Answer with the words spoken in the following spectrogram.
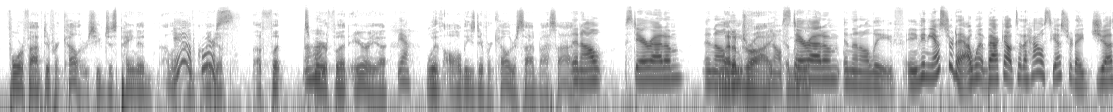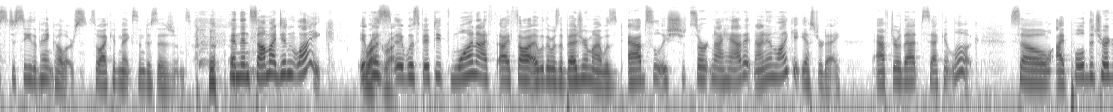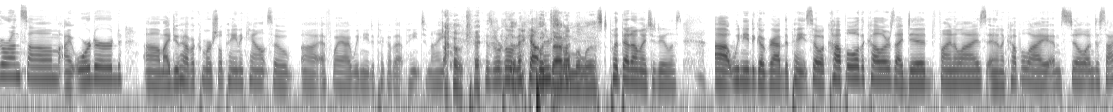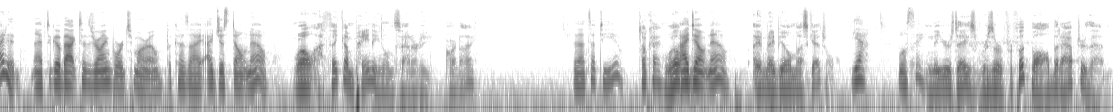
four or five different colors. You've just painted, I don't Yeah, know, of maybe a course. f- a, foot, uh-huh. square foot area Yeah. with all these different colors side by side. and I'll stare at them and I'll Let leave. dry, and I'll and stare at them and then I'll leave. And even yesterday, I went back out to the house yesterday just to see the paint colors so I could make some decisions. and then some I didn't like. It Right, was right. it was fifty one. I I thought there was a bedroom. I was absolutely sh- certain I had it, and I didn't like it yesterday. After that second look, so I pulled the trigger on some. I ordered. Um, I do have a commercial paint account, so uh, FYI, we need to pick up that paint tonight. Okay. because we're going back out Put there. that tomorrow. on the list. Put that on my to-do list. Uh, we need to go grab the paint. So a couple of the colors I did finalize, and a couple I am still undecided. I have to go back to the drawing board tomorrow because I, I just don't know. well, I think I'm painting on Saturday, aren't I? That's up to you. Okay. Well, I don't know. it may be on my schedule. Yeah, we'll see. New Year's Day is reserved for football, but after that,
